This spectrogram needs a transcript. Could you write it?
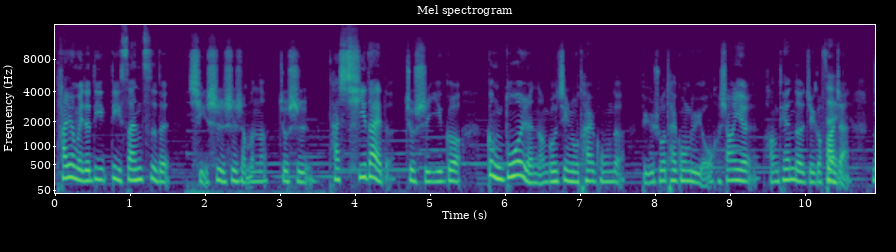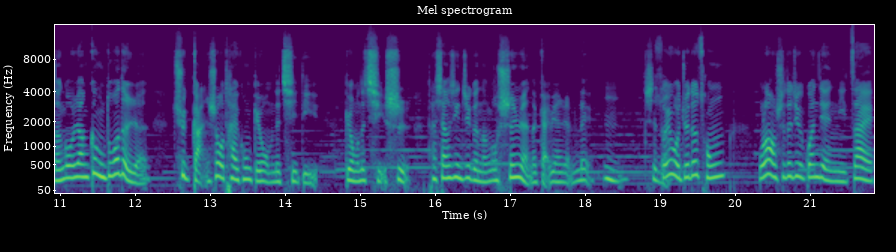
他认为的第第三次的启示是什么呢？就是他期待的就是一个更多人能够进入太空的，比如说太空旅游和商业航天的这个发展，能够让更多的人去感受太空给我们的启迪，给我们的启示。他相信这个能够深远的改变人类。嗯，是的。所以我觉得从吴老师的这个观点，你在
